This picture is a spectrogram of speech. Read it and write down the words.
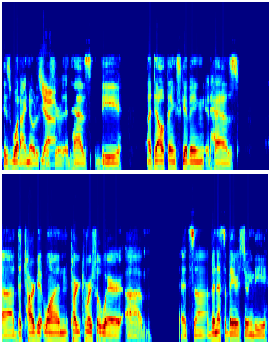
Is what I noticed Yeah. for sure. It has the Adele Thanksgiving. It has uh, the Target one, Target commercial where um, it's uh, Vanessa Bayer's doing the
